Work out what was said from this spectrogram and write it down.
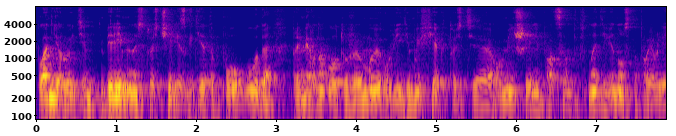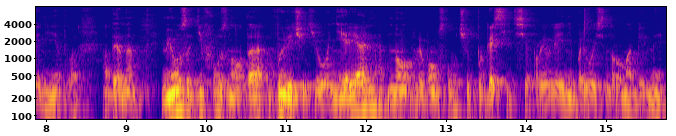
планируете беременность, то есть через где-то полгода, примерно год уже мы увидим эффект, то есть э, уменьшение процентов на 90 проявлений этого аденомиоза диффузного, да, вылечить его нереально, но в любом случае погасить все проявления болевой синдром мобильные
